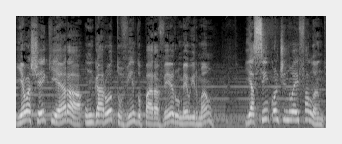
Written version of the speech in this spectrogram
e eu achei que era um garoto vindo para ver o meu irmão, e assim continuei falando.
